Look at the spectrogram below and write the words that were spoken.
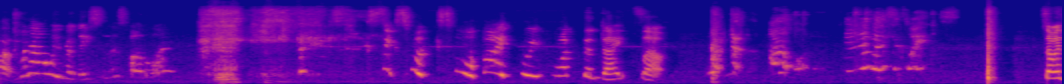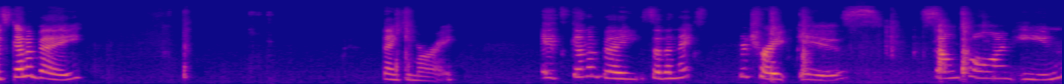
Oh, when are we releasing this, by the way? Six weeks away. We fucked the dates up. Oh, did you say six weeks? So it's gonna be. Thank you, Marie. It's gonna be so the next retreat is sometime in.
